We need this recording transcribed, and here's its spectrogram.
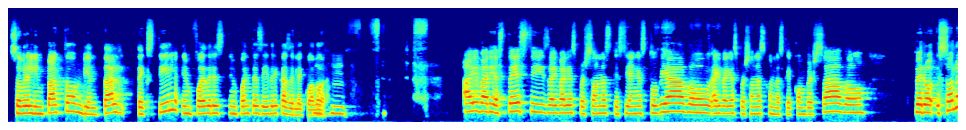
sobre el impacto ambiental textil en, fuentes, hídricas del Ecuador. Hay varias tesis, hay varias personas que sí han estudiado, hay varias personas con las que he conversado, pero solo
